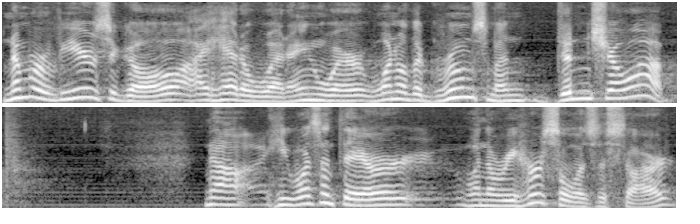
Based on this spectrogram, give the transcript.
A number of years ago, I had a wedding where one of the groomsmen didn't show up. Now, he wasn't there when the rehearsal was to start,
